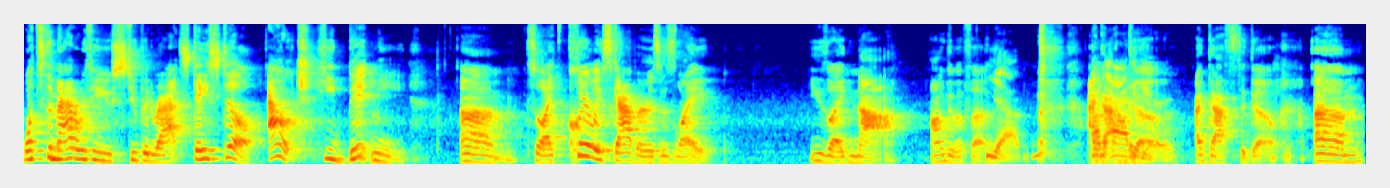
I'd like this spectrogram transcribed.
What's the matter with you, you stupid rat? Stay still. Ouch, he bit me. Um, so like clearly Scabbers is like he's like, nah, I don't give a fuck. Yeah. I I'm gotta outta go. here. I got to go. Um,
